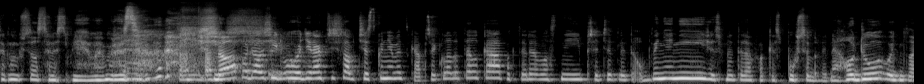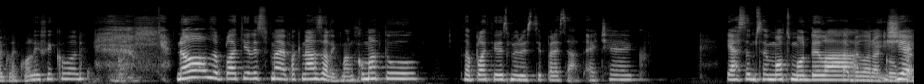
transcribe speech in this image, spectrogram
tak my už to asi nesmějeme, prostě. No a po dalších dvou hodinách přišla česko-německá překladatelka, pak teda vlastně jí přečetli to obvinění, že jsme teda fakt způsobili nehodu, oni to takhle kvalifikovali. No, zaplatili jsme, pak nás k bankomatu, zaplatili jsme 250 eček, Já jsem se moc modlila, A bylo že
